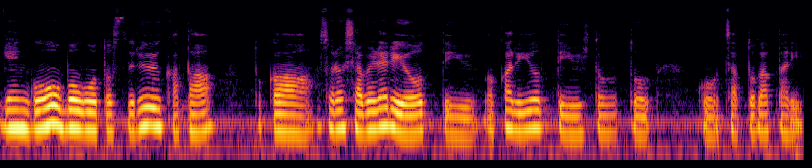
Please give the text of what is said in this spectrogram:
言語を母語とする方とかそれを喋れるよっていう分かるよっていう人とこうチャットだったり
